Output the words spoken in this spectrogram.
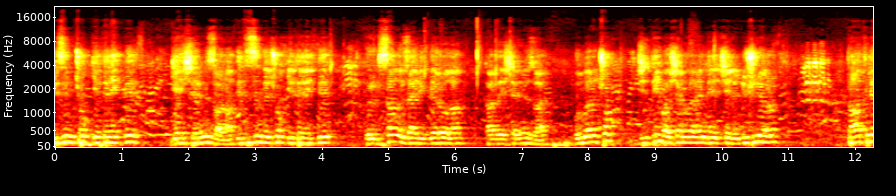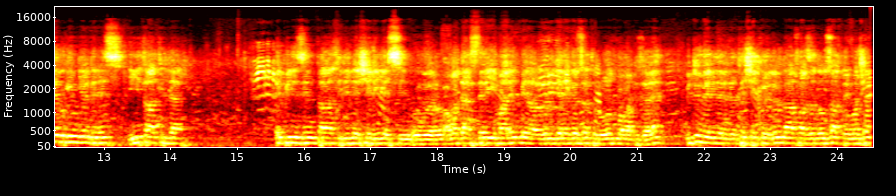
bizim çok yetenekli gençlerimiz var. Atletizmde çok yetenekli, ırksal özellikleri olan kardeşlerimiz var. Bunların çok ciddi başarılar elde edeceğini düşünüyorum. Tatile bugün girdiniz. İyi tatiller. Hepinizin tatili neşeli geçsin umuyorum. Ama dersleri ihmal etmeyin. Arada bir gene göz atın unutmamak üzere. Bütün velilere de teşekkür ediyorum. Daha fazla da uzatmayayım hocam.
